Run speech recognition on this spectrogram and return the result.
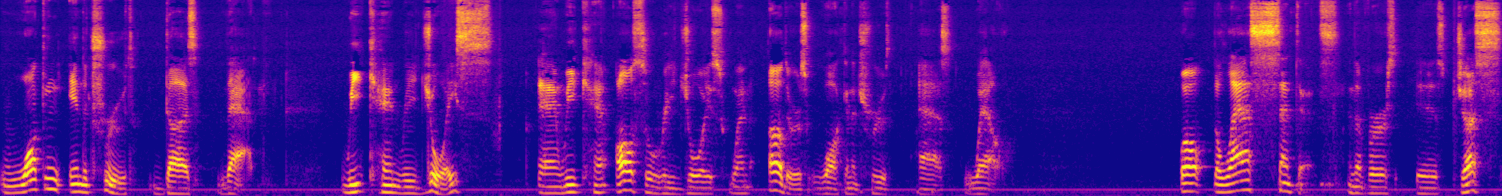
walking in the truth does that. We can rejoice and we can also rejoice when others walk in the truth as well. Well, the last sentence in the verse is just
